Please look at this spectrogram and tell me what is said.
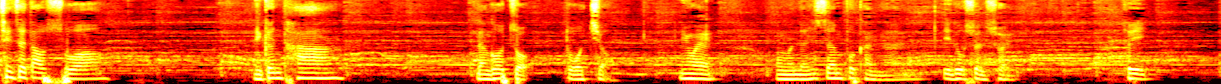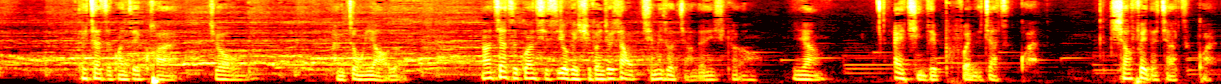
牵涉到说，你跟他能够走多久？因为我们人生不可能一路顺遂。所以，在价值观这块就很重要了。然后价值观其实又可以区分，就像我前面所讲的那几个一样，爱情这部分的价值观，消费的价值观。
